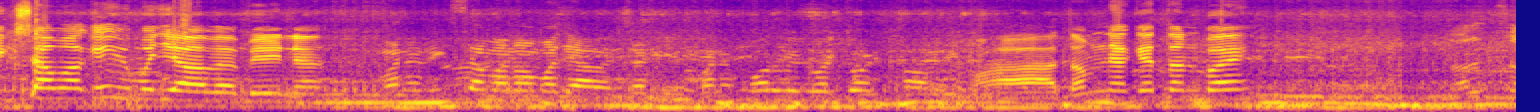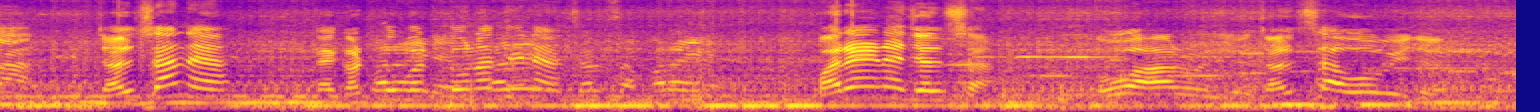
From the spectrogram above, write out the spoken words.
રિક્ષામાં કેવી મજા આવે બેને મને રિક્ષામાં ન મજા આવે ચડીએ. મને ફોર વ્હીલ હોય તો હા તમને કેતનભાઈ? જલસા. જલસા ને કઈ ઘટતું ઘટતું નથી ને? જલસા પરાયણે. પરાયણે જલસા. બહુ સારું છે. જલસા હોવી જોઈએ.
